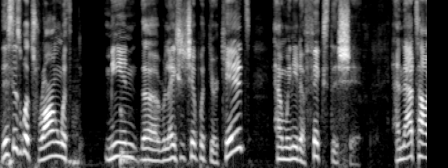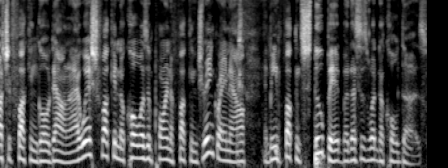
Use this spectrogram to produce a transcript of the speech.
this is what's wrong with me and the relationship with your kids, and we need to fix this shit. And that's how it should fucking go down. And I wish fucking Nicole wasn't pouring a fucking drink right now and being fucking stupid, but this is what Nicole does.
